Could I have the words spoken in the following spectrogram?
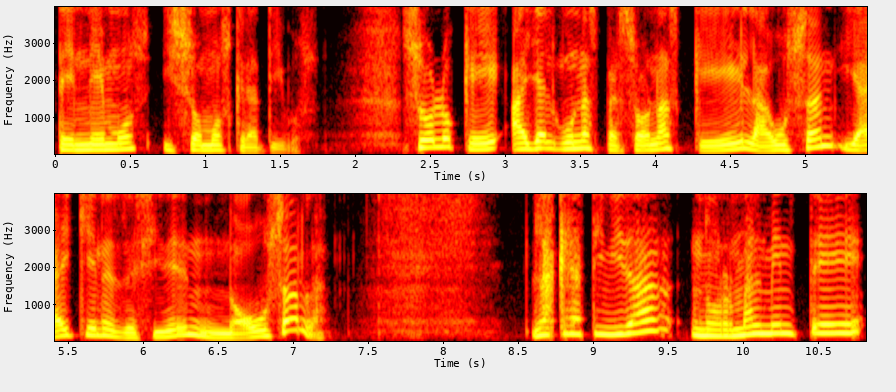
tenemos y somos creativos. Solo que hay algunas personas que la usan y hay quienes deciden no usarla. La creatividad normalmente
